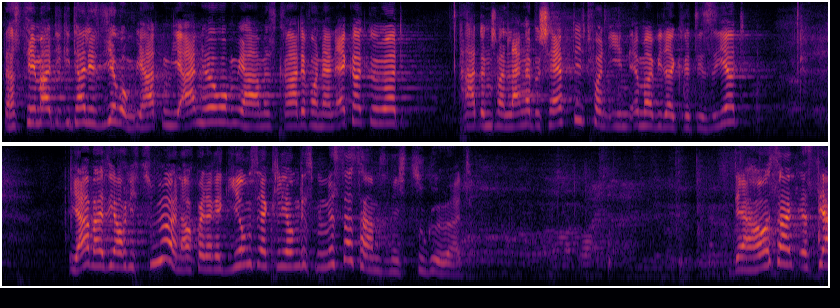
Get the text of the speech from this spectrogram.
Das Thema Digitalisierung. Wir hatten die Anhörung, wir haben es gerade von Herrn Eckert gehört, hat uns schon lange beschäftigt, von Ihnen immer wieder kritisiert. Ja, weil Sie auch nicht zuhören. Auch bei der Regierungserklärung des Ministers haben Sie nicht zugehört. Der Haushalt ist ja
